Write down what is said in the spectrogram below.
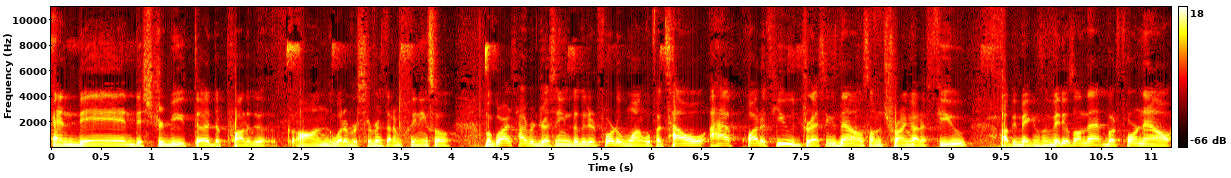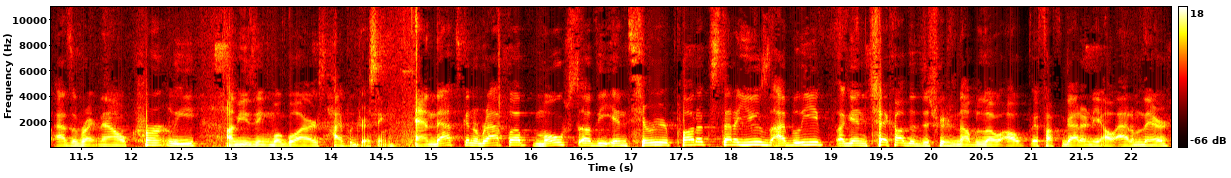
and then distribute the, the product on whatever surface that I'm cleaning. So Meguiar's Hyper Dressing diluted 4 to 1 with a towel. I have quite a few dressings now, so I'm trying out a few. I'll be making some videos on that. But for now, as of right now, currently I'm using Meguiar's Hyper Dressing. And that's going to wrap up most of the interior products that I use, I believe. Again, check out the description down below. I'll, if I forgot any, I'll add them there.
